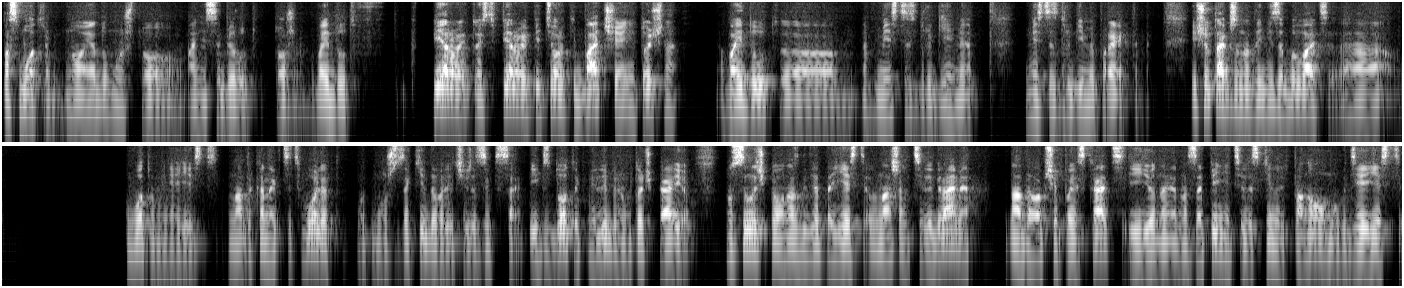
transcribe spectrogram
посмотрим. Но я думаю, что они соберут тоже, войдут в первой, то есть в первой пятерке батчей они точно войдут э, вместе с другими вместе с другими проектами. Еще также надо не забывать э, вот у меня есть, надо коннектить wallet, вот мы уже закидывали через X x.equilibrium.io. Но ссылочка у нас где-то есть в нашем телеграме, надо вообще поискать и ее, наверное, запинить или скинуть по-новому, где есть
